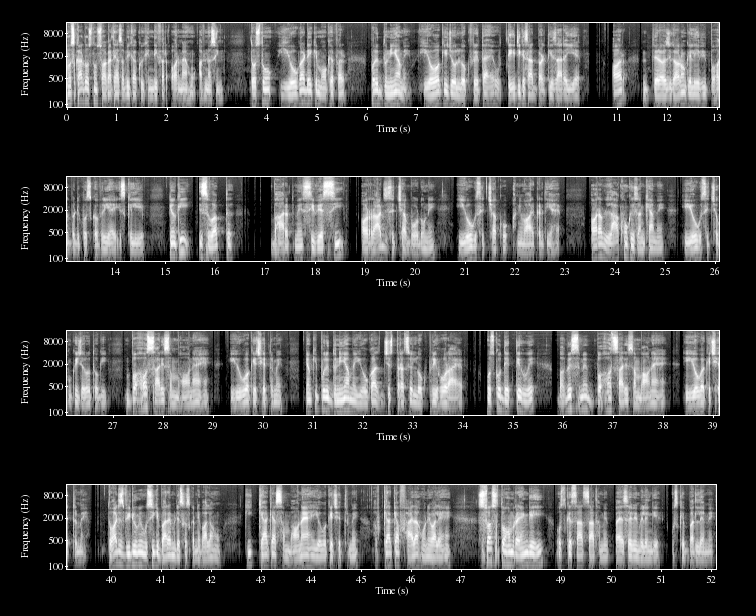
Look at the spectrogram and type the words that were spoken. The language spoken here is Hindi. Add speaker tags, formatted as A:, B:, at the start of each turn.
A: नमस्कार दोस्तों, स्वागत है आप सभी का क्विक हिंदी पर, और मैं हूँ अभिनव सिंह। दोस्तों, योगा डे के मौके पर पूरी दुनिया में योगा की जो लोकप्रियता है, वो तेज़ी के साथ बढ़ती जा रही है, और बेरोजगारों के लिए भी बहुत बड़ी खुशखबरी है इसके लिए, क्योंकि इस वक्त भारत में सी और राज्य शिक्षा बोर्डों ने योग शिक्षा को अनिवार्य कर दिया है, और अब लाखों की संख्या में योग शिक्षकों की ज़रूरत होगी। बहुत सारी संभावनाएँ हैं योगा के क्षेत्र में, क्योंकि पूरी दुनिया में योगा जिस तरह से लोकप्रिय हो रहा है, उसको देखते हुए भविष्य में बहुत सारी संभावनाएँ हैं योगा के क्षेत्र में। तो आज इस वीडियो में उसी के बारे में डिस्कस करने वाला हूँ कि क्या क्या संभावनाएँ हैं योगा के क्षेत्र में, अब क्या क्या फ़ायदा होने वाले हैं। स्वस्थ तो हम रहेंगे ही, उसके साथ साथ हमें पैसे भी मिलेंगे उसके बदले में।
